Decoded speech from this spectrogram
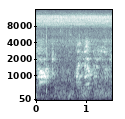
dark, Another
